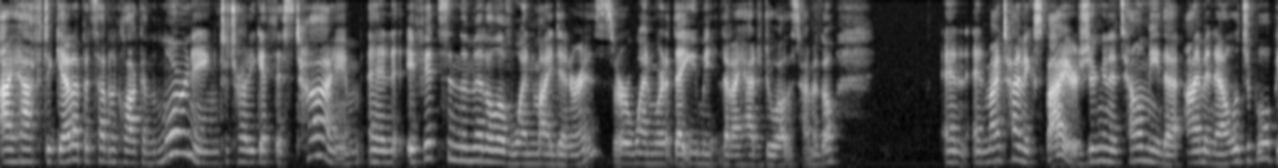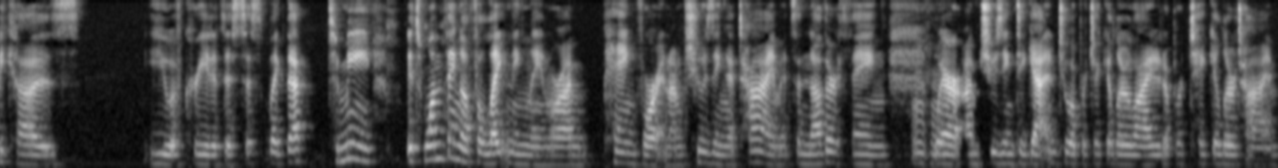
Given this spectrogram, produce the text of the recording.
I have to get up at seven o'clock in the morning to try to get this time, and if it's in the middle of when my dinner is, or when we're, that you made, that I had to do all this time ago, and and my time expires you're going to tell me that i'm ineligible because you have created this system like that to me it's one thing of a lightning lane where i'm paying for it and i'm choosing a time it's another thing Mhm. where i'm choosing to get into a particular line at a particular time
